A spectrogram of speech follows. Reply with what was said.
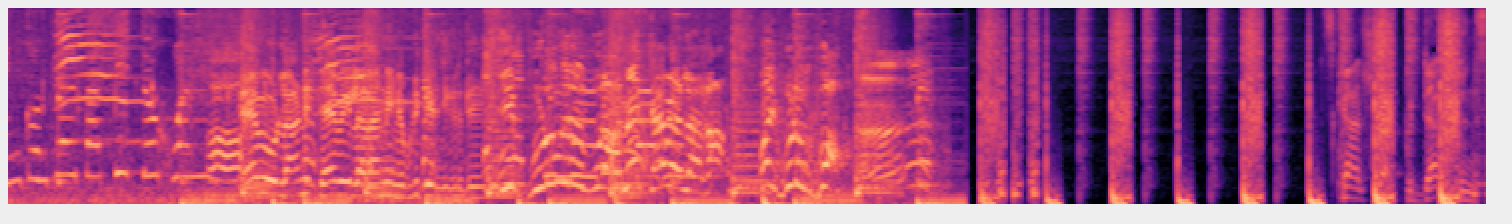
Encontré el patito Juan. தேவை உள்ளான்னு தேவையில்லாதான்னு எப்படி தெரிஞ்சுக்கிறது? நீ புடுங்குறது பூராமே தேவையில்லாதான். போய் புடுங்க போ It's Construct Productions.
